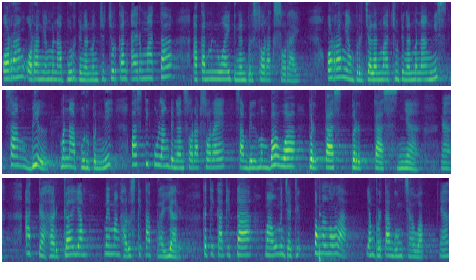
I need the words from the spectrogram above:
orang-orang yang menabur dengan mencucurkan air mata akan menuai dengan bersorak-sorai. Orang yang berjalan maju dengan menangis sambil menabur benih pasti pulang dengan sorak-sorai sambil membawa berkas-berkasnya. Nah, ada harga yang memang harus kita bayar ketika kita mau menjadi pengelola yang bertanggung jawab ya.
